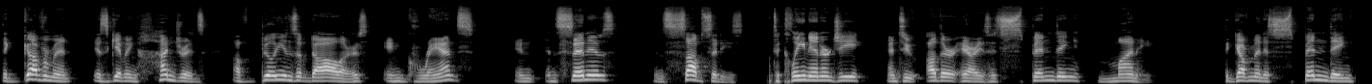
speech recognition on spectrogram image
The government is giving hundreds of billions of dollars in grants, in incentives, and subsidies to clean energy and to other areas. It's spending money. The government is spending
